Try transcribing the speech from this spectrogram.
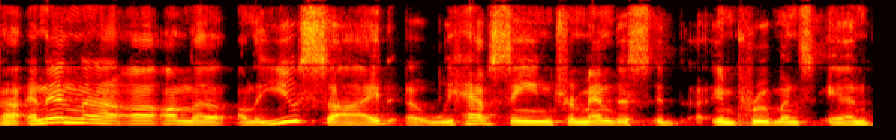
Uh, and then on the on the use side, we have seen tremendous improvements in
